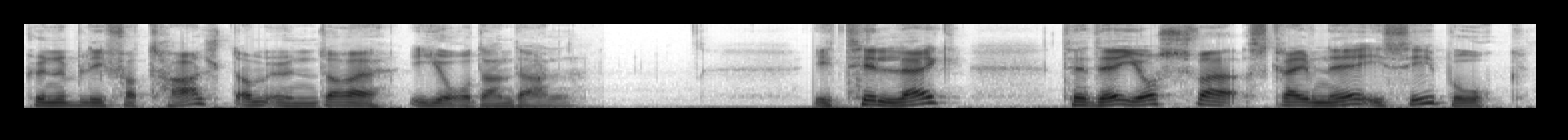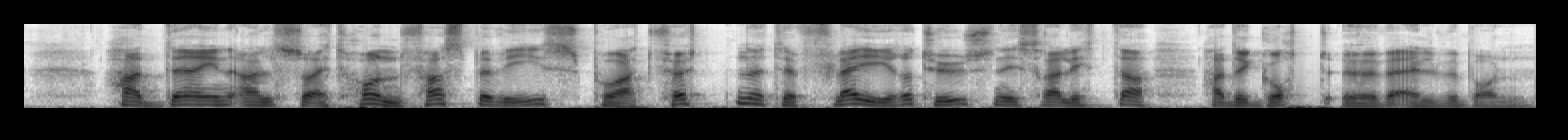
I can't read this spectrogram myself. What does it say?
kunne bli fortalt om underet i Jordandalen. I tillegg til det Josfa skrev ned i si bok, hadde en altså et håndfast bevis på at føttene til flere tusen israelitter hadde gått over elvebånden.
